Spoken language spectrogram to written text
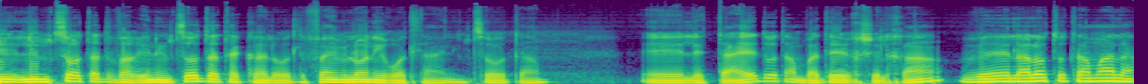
למצוא את הדברים, למצוא את התקלות, לפעמים לא נראות לעין, למצוא אותם, אה, לתעד אותם בדרך שלך ולהעלות אותם הלאה.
